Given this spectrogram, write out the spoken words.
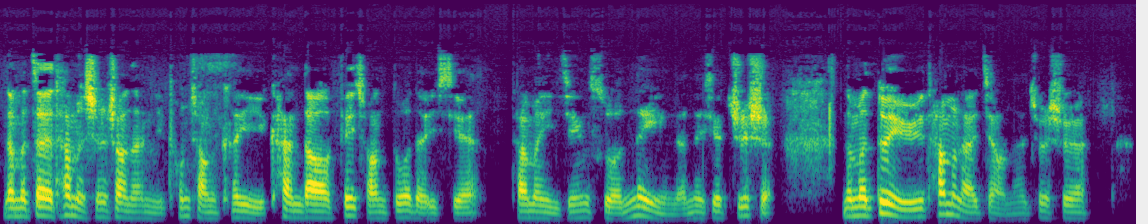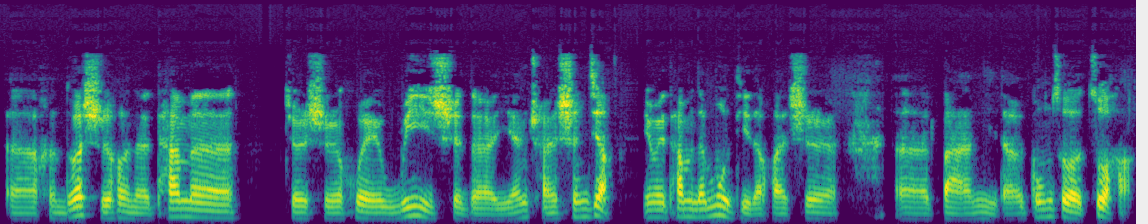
那么在他们身上呢，你通常可以看到非常多的一些他们已经所内隐的那些知识。那么对于他们来讲呢，就是呃，很多时候呢，他们就是会无意识的言传身教，因为他们的目的的话是呃，把你的工作做好。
